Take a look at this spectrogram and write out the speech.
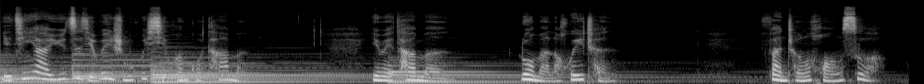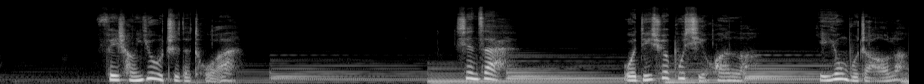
也惊讶于自己为什么会喜欢过他们，因为他们落满了灰尘，泛成了黄色，非常幼稚的图案。现在，我的确不喜欢了，也用不着了。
